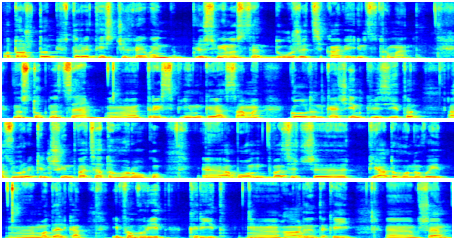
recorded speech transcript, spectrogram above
Отож, до півтори тисячі гривень, плюс-мінус, це дуже цікаві інструменти. Наступне це е, три спінінги, а саме Golden Catch Inquisitor, Azura Kenshin 20-го року, е, або 25-го новий е, моделька, і фаворит Creed, гарний такий вже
